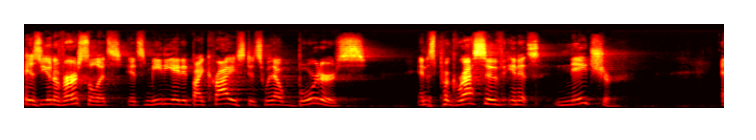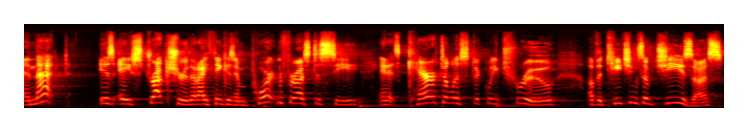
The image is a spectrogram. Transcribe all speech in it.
is universal, it's, it's mediated by Christ, it's without borders, and it's progressive in its nature. And that is a structure that I think is important for us to see, and it's characteristically true of the teachings of Jesus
